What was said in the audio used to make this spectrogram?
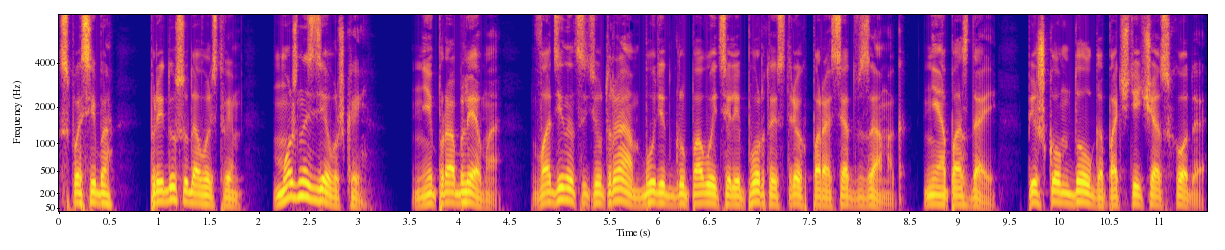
«Спасибо. Приду с удовольствием. Можно с девушкой?» «Не проблема. В одиннадцать утра будет групповой телепорт из трех поросят в замок. Не опоздай. Пешком долго, почти час хода.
